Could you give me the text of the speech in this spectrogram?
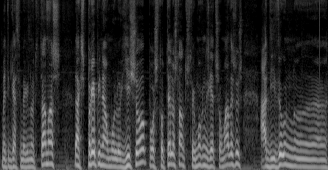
με την καθημερινότητά μας. Εντάξει, πρέπει να ομολογήσω πως στο τέλος όταν τους τριμώχνεις για τις ομάδες τους αντιδρούν, ε,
